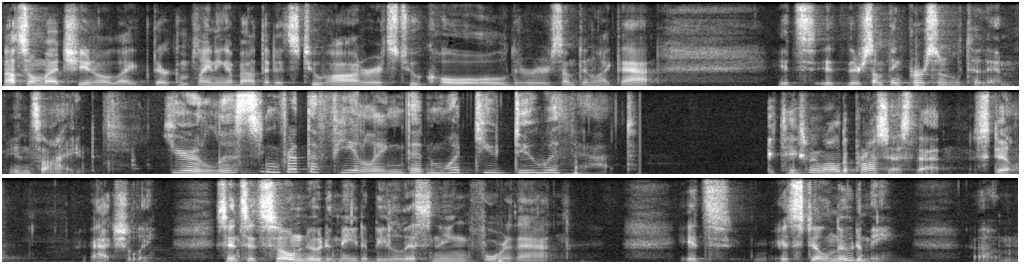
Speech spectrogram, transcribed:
Not so much, you know, like they're complaining about that it's too hot or it's too cold or something like that. It's it, there's something personal to them inside. You're listening for the feeling, then what do you do with that? It takes me a while to process that still, actually. Since it's so new to me to be listening for that, it's it's still new to me. Um,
